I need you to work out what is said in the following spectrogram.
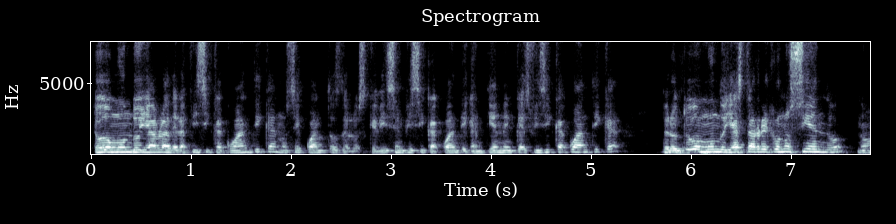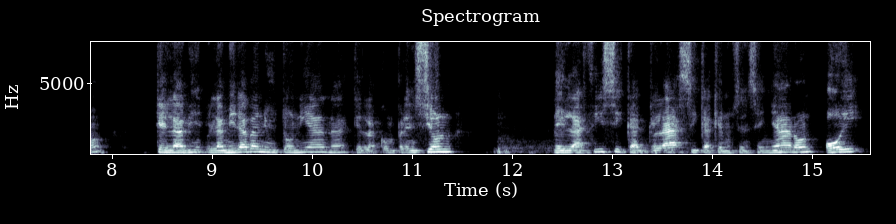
Todo mundo ya habla de la física cuántica, no sé cuántos de los que dicen física cuántica entienden que es física cuántica, pero todo el mundo ya está reconociendo, ¿no? Que la, la mirada newtoniana, que la comprensión de la física clásica que nos enseñaron, hoy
